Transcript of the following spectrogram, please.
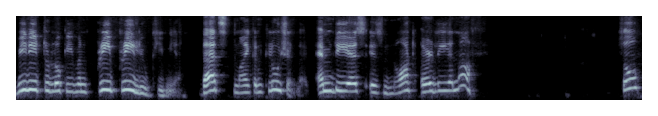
we need to look even pre-pre-leukemia. That's my conclusion, that MDS is not early enough. So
